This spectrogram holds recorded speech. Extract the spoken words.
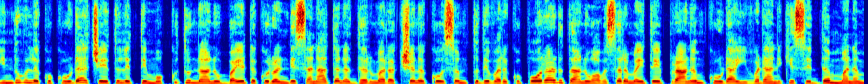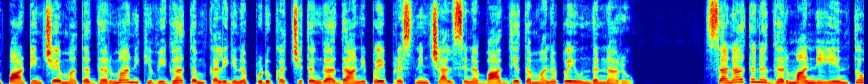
హిందువులకు కూడా చేతులెత్తి మొక్కుతున్నాను. బయటకు రండి. సనాతన ధర్మ రక్షణ కోసం తుదివరకు పోరాడుతాను. అవసరమైతే ప్రాణం కూడా ఇవ్వడానికి సిద్ధం. మనం పాటించే మత ధర్మానికి విఘాతం కలిగినప్పుడు ఖచ్చితంగా దానిపై ప్రశ్నించాల్సిన బాధ్యత మనపై ఉందన్నారు. సనాతన ధర్మాన్ని ఎంతో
